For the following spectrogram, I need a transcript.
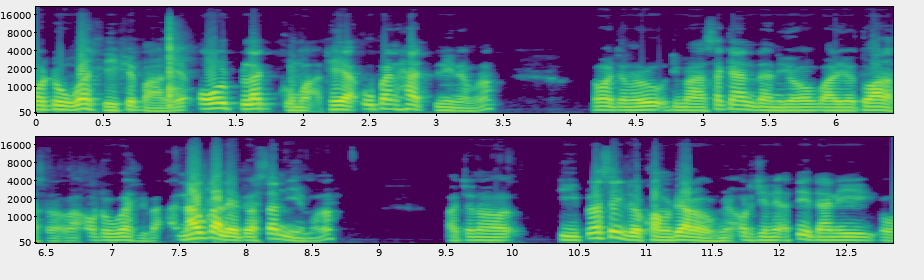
auto watch လေးဖြစ်ပါတယ် all black ကိုမှအထက်က open hat လေးနေပါနော်တော့ကျွန်တော်တို့ဒီမှာ second တန်ရောဘာတွေရောသွားတာဆိုတော့ auto watch လေးပါအနောက်ကလည်းသူဆက်မြင်ပါနော်အဲကျွန်တော် ဒီ plastic တွေခွန်မပြတော့ဘူးခင်ဗျ original အစ်စ်တန်းလေးဟို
